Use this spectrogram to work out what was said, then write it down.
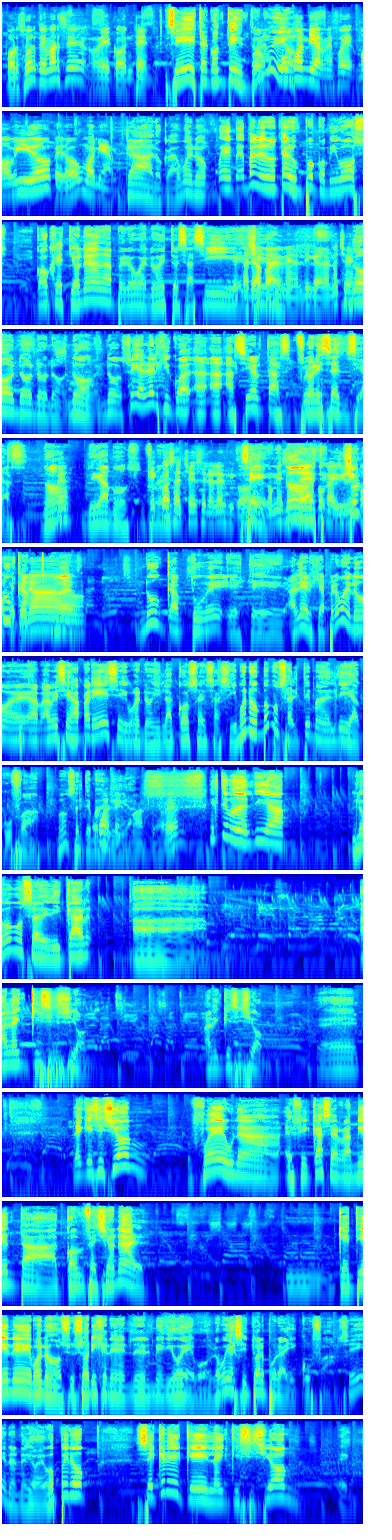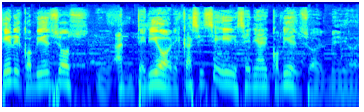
Por suerte, Marce, recontento. Sí, está contento. Un, un buen viernes, fue movido, pero un buen viernes. Claro, claro. Bueno, eh, van a notar un poco mi voz congestionada, pero bueno, esto es así. ¿Te eh, salió a correr en el dique de la noche? No, no, no, no, no, no. Soy alérgico a, a- a ciertas florescencias, ¿no? ¿Ve? Digamos. ¿Qué cosa, che, ser alérgico? Sí, comienza no, esta este, época y vivir yo nunca-. Nunca tuve este, alergia, pero bueno, eh, a, a veces aparece y bueno, y la cosa es así. Bueno, vamos al tema del día, Cufa. Vamos al tema ¿Cuál del es, día. Marce? A ver. El tema del día lo vamos a dedicar a, a la Inquisición. A la Inquisición. Eh, la Inquisición fue una eficaz herramienta confesional que tiene, bueno, sus orígenes en el medioevo. Lo voy a situar por ahí, Cufa, ¿sí? En el medioevo. Pero se cree que la Inquisición eh, tiene comienzos eh, anteriores, casi sí, sería el comienzo del medioevo.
